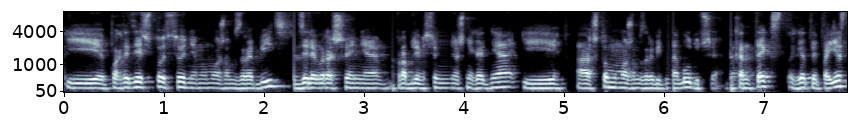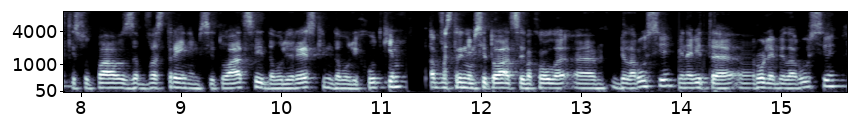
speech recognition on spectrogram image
і паглядзець што сёння мы можемм зрабіць дзеля вырашэння праблем сённяшняга дня і а што мы мы можем зрабіць на будучае кантэкст гэтай поездки супаў з абвастрэннем сітуацыі даволі рэзкім даволі хуткім абвастрэннем сітуацыі вакол э, беларусі менавіта роля беларусі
